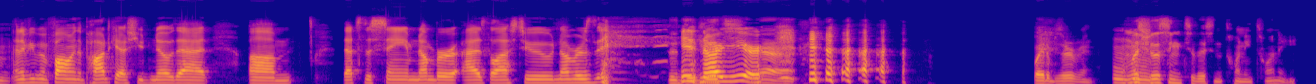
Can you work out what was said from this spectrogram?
Mm, And if you've been following the podcast, you'd know that um, that's the same number as the last two numbers in our year. Yeah, quite observant. Unless Mhm. you're listening to this in 2020.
